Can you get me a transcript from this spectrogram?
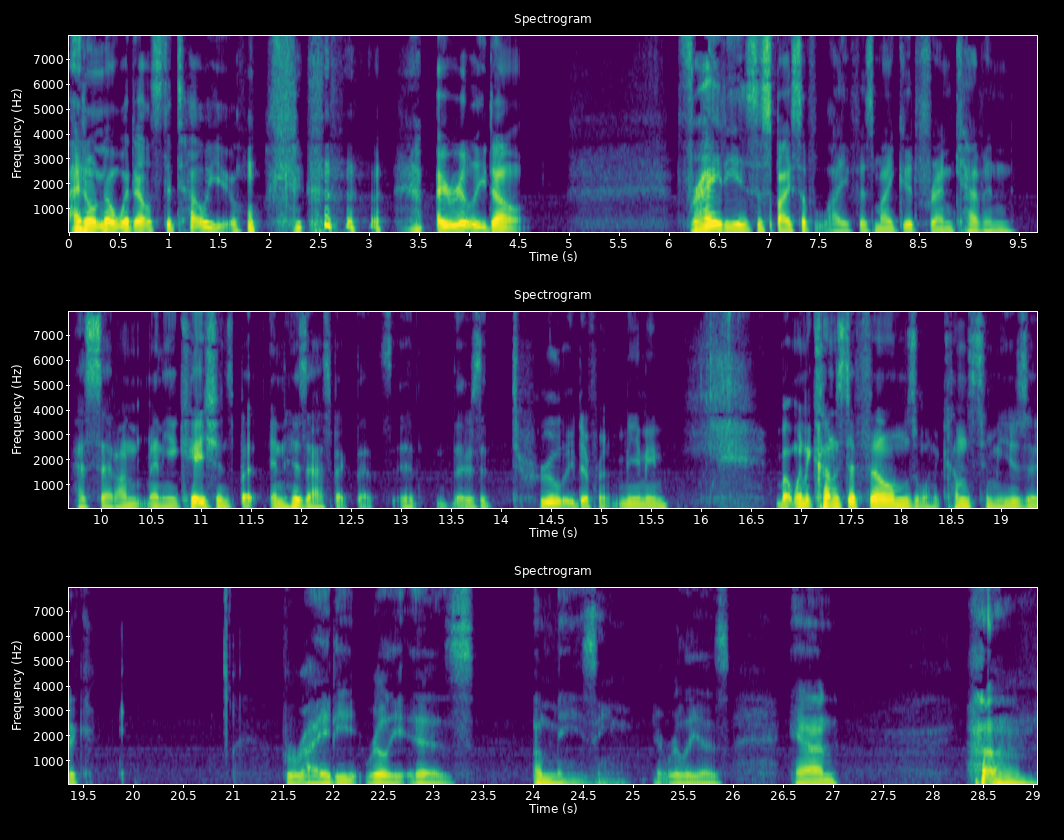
I don't know what else to tell you. I really don't. Variety is the spice of life, as my good friend Kevin has said on many occasions, but in his aspect, that's it. There's a truly different meaning. But when it comes to films, when it comes to music, variety really is amazing. It really is. And um,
